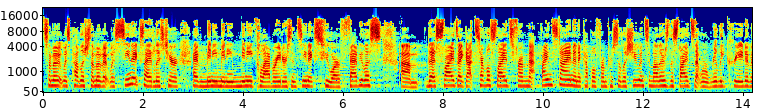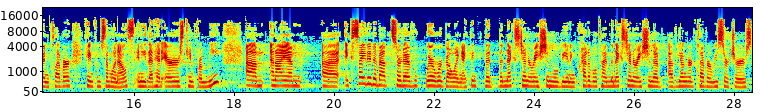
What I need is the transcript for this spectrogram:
some of it was published, some of it was CNICS. I list here, I have many, many, many collaborators in CNICS who are fabulous. Um, the slides, I got several slides from Matt Feinstein and a couple from Priscilla Hsue and some others. The slides that were really creative and clever came from someone else. Any that had errors came from me. Um, and I am uh, excited about sort of where we're going. I think that the next generation will be an incredible time. The next generation of, of younger, clever researchers,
